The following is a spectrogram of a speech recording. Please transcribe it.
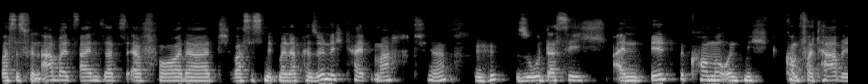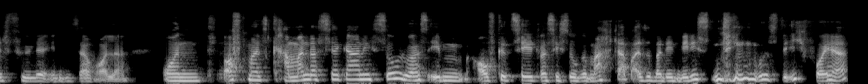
was es für einen Arbeitseinsatz erfordert, was es mit meiner Persönlichkeit macht, ja, mhm. so dass ich ein Bild bekomme und mich komfortabel fühle in dieser Rolle. Und oftmals kann man das ja gar nicht so. Du hast eben aufgezählt, was ich so gemacht habe. Also bei den wenigsten Dingen wusste ich vorher,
